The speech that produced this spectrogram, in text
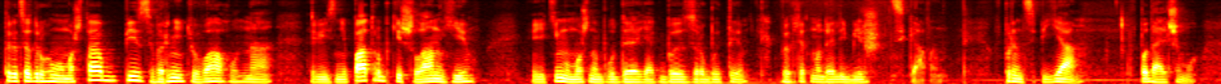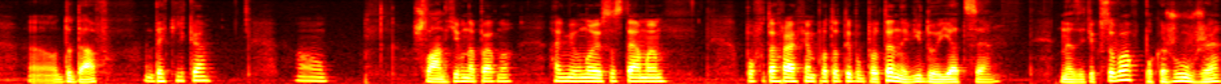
в 32 масштабі, зверніть увагу на різні патрубки, шланги, якими можна буде якби зробити вигляд моделі більш цікавим. В принципі, я в подальшому е, додав декілька е, шлангів, напевно, гальмівної системи по фотографіям прототипу, проте на відео я це не зафіксував, покажу вже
